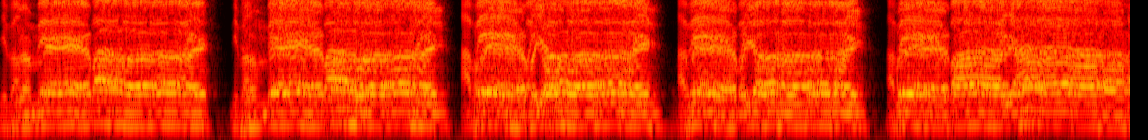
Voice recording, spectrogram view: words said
दिवं वे पावय दिवं वे पावय अवे वयोः अवे वयोः अवे पायाः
